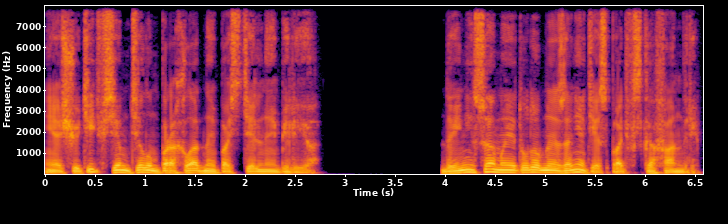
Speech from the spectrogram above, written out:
и ощутить всем телом прохладное постельное белье. Да и не самое это удобное занятие спать в скафандре.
